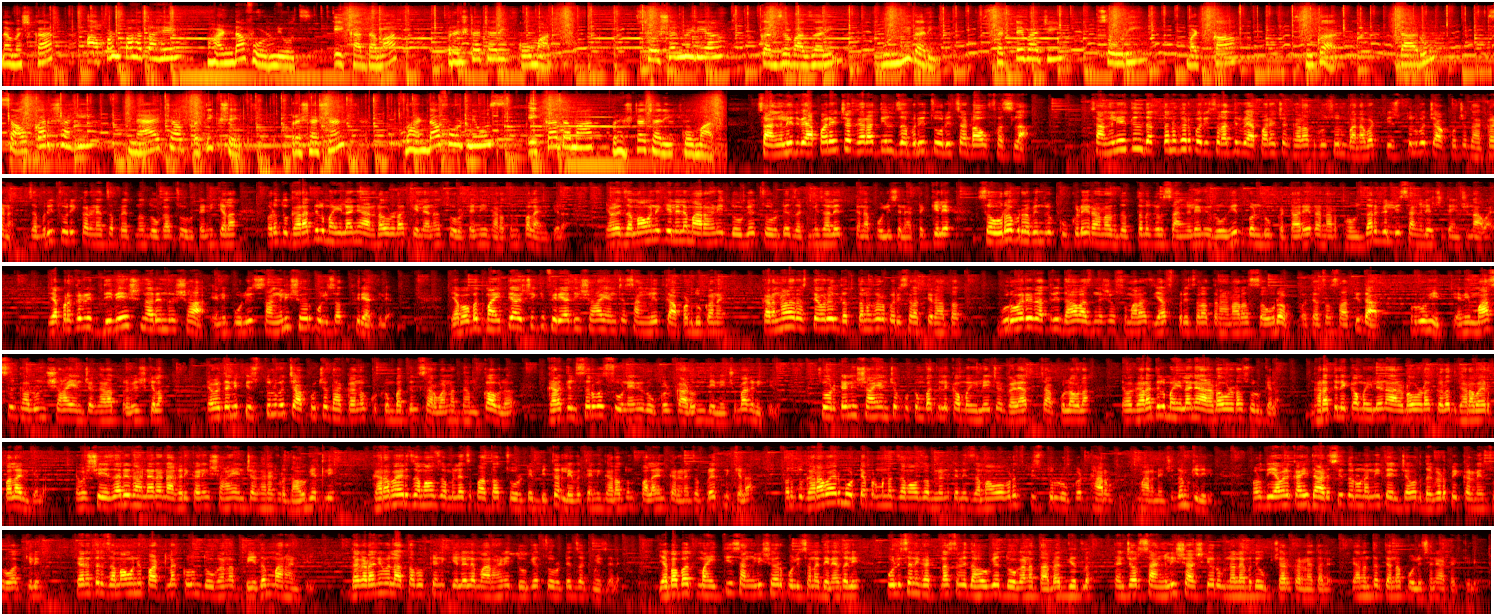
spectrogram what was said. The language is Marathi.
नमस्कार आपण पाहत आहे भांडा फोड न्यूज एका दमात भ्रष्टाचारी कोमात. सोशल मीडिया कर्जबाजारी गुन्हेगारी सट्टेबाजी चोरी मटका जुगार दारू सावकारशाही न्यायाच्या प्रतीक्षेत. प्रशासन भांडाफोड न्यूज एका दमात भ्रष्टाचारी कोमात. सांगलीत व्यापाऱ्याच्या घरातील जबरी चोरीचा डाव फसला. सांगली येथील दत्तनगर परिसरातील व्यापाऱ्याच्या घरात घुसून बनावट पिस्तूल व चाकूच्या धाकण जबरी चोरी करण्याचा प्रयत्न दोघा चोरट्यांनी केला. परंतु घरातील महिलांनी आरडाओरडा केल्यानं चोरट्यांनी घरातून पलायन केलं. यावेळी जमावाने केलेल्या मारहाणीत दोघे चोरटे जखमी झालेत. त्यांना पोलिसांनी अटक केली सौरभ रवींद्र कुकडे राहणार दत्तनगर सांगली आणि रोहित बंडू कटारे राहणार फौजदार गल्ली सांगली अशी त्यांची नाव आहे या प्रकरणी दिवेश नरेंद्र शहा यांनी पोलीस सांगली शहर पोलिसात फिर्याद दिल्या याबाबत माहिती अशी की फिर्यादी शहा यांच्या सांगलीत कापड दुकान आहे. कर्नाळ रस्त्यावरील दत्तनगर परिसरात ते राहतात. गुरुवारी रात्री दहा वाजण्याच्या सुमारास याच परिसरात राहणारा सौरभ व त्याचा साथीदार रोहित यांनी मास्क घालून शहा यांच्या घरात प्रवेश केला. त्यावेळी त्यांनी पिस्तूल व चाकूच्या धाकानं कुटुंबातील सर्वांना धमकावलं. घरातील सर्व सोन्याने रोकड काढून देण्याची मागणी केली. चोरट्याने शाह यांच्या कुटुंबातील एका महिलेच्या गळ्यात चाकू लावला. तेव्हा घरातील महिलांनी आरडाओरडा सुरू केला. घरातील एका महिलेनं आरडाओरडा करत घराबाहेर पलायन केलं. त्यामुळे शेजारी राहणाऱ्या नागरिकांनी शहा यांच्या घराकडे धाव घेतली. घराबाहेर जमाव जमल्याचं पाहता चोरटे बितरले व त्यांनी घरातून पलायन करण्याचा प्रयत्न केला. परंतु घराबाहेर मोठ्या प्रमाणात जमाव जमल्याने त्यांनी जमावावरच पिस्तूल रोकड ठार मारण्याची धमकी दिली. परंतु यावेळी काही धाडसी तरुणांनी त्यांच्यावर दगडफेक करण्यास सुरुवात केली. त्यानंतर जमावाने पाठलाग करून दोघांना बेदम मारहाण केली. दगडाने व लाताबुक्याने केलेल्या मारहाणीत दोघे चोरटे जखमी झाले. याबाबत माहिती सांगली शहर पोलिसांना देण्यात आली. पोलिसांनी घटनास्थळी धाव घेत दोघांना ताब्यात घेतलं. त्यांच्यावर सांगली शासकीय रुग्णालयामध्ये उपचार करण्यात आले. त्यानंतर त्यांना पोलिसांनी अटक केली.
